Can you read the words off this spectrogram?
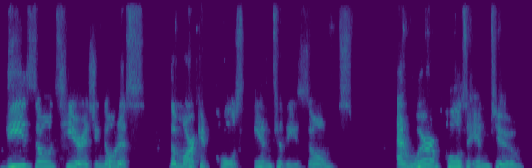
these zones here, as you notice, the market pulls into these zones. And where it pulls into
